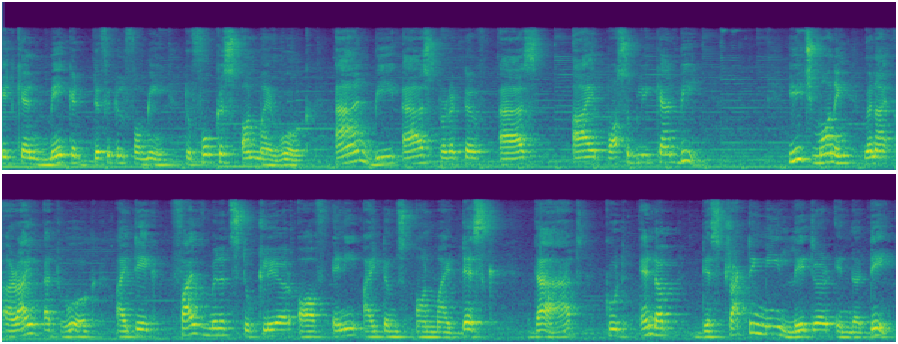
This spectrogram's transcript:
it can make it difficult for me to focus on my work and be as productive as I possibly can be. Each morning when I arrive at work, I take 5 minutes to clear off any items on my desk that could end up distracting me later in the day.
